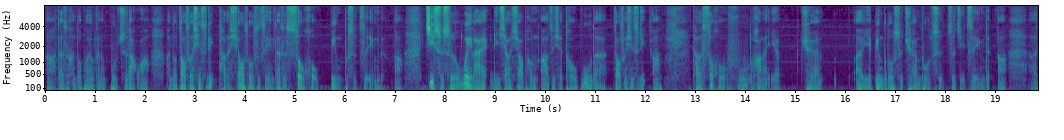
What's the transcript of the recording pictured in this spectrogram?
啊。但是很多朋友可能不知道啊，很多造车新势力它的销售是直营，但是售后并不是直营的啊。即使是蔚来、理想、小鹏啊这些头部的造车新势力啊，它的售后服务的话呢，也全。呃，也并不都是全部是自己直营的啊，呃，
